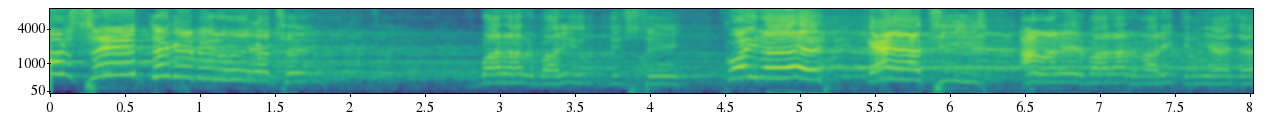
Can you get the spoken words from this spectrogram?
মসজিদ থেকে বের হয়ে গেছে। বাড়ার বাড়ির উদ্দেশ্যে, কই রে, কে আছিস? আমারে বাড়ার বাড়িতে নিয়ে যা।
